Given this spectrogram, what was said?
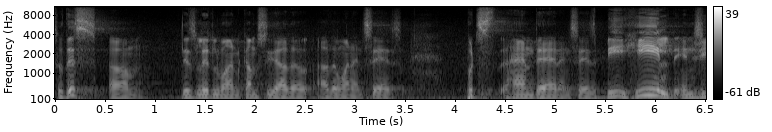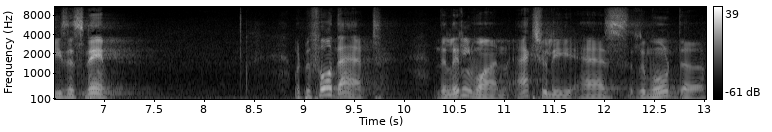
so this, um, this little one comes to the other, other one and says, puts the hand there and says, Be healed in Jesus' name. But before that, the little one actually has removed the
